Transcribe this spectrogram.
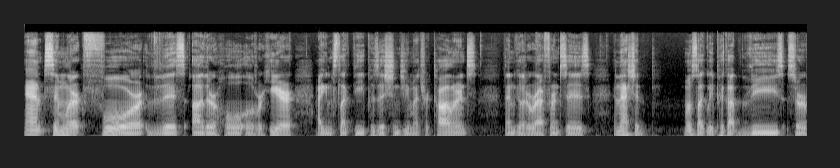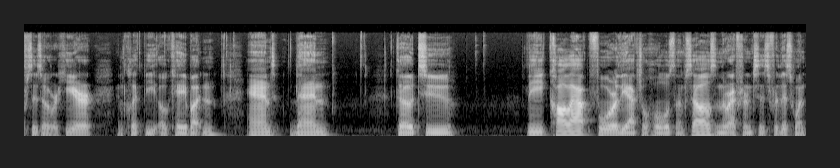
And similar for this other hole over here, I can select the position geometric tolerance, then go to references, and that should most likely pick up these surfaces over here and click the OK button and then go to the call out for the actual holes themselves and the references for this one.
